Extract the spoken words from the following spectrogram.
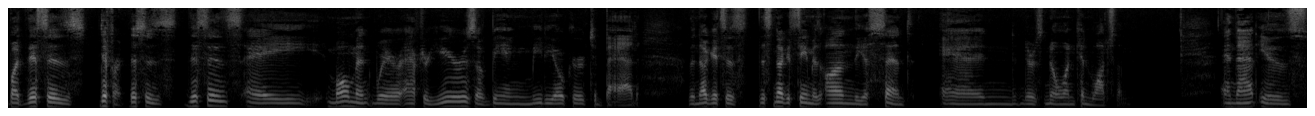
but this is different. This is this is a moment where, after years of being mediocre to bad, the Nuggets is this Nuggets team is on the ascent, and there's no one can watch them. And that is,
